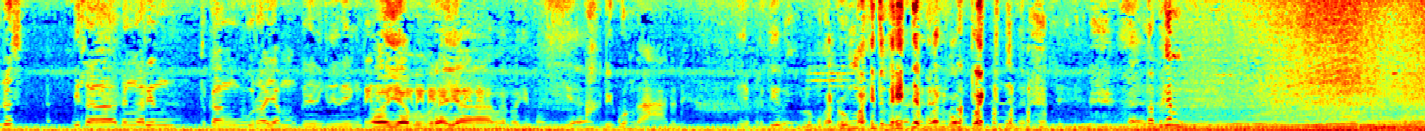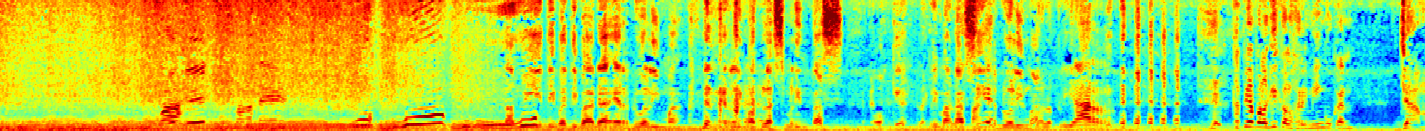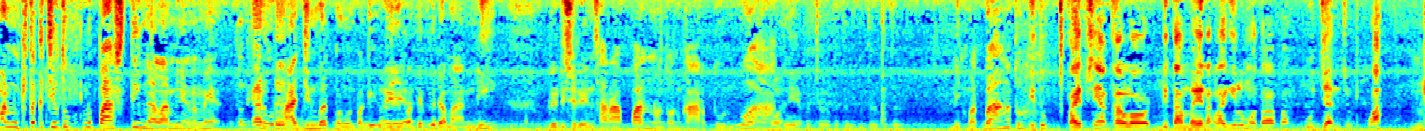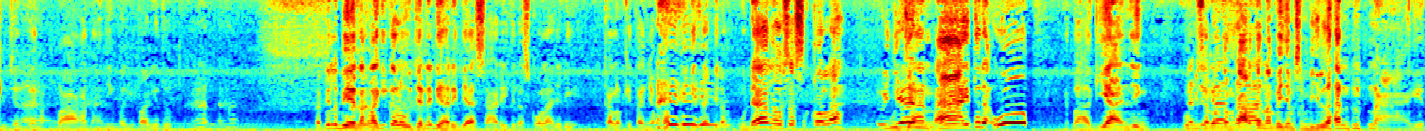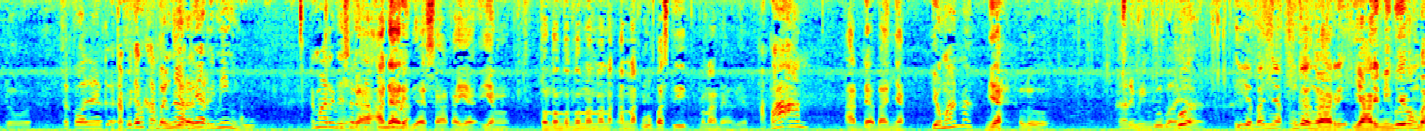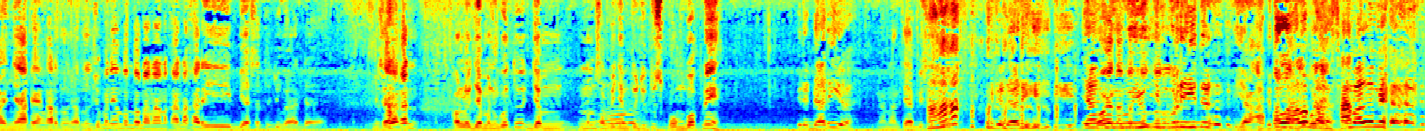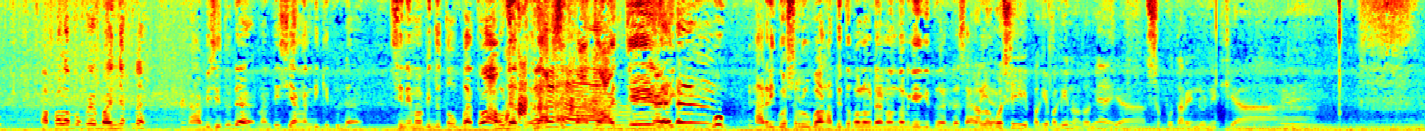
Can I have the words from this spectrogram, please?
terus bisa dengerin tukang bubur ayam keliling-keliling Oh iya bubur ayam kan pagi-pagi ya. Ah di gua nggak ada deh Ya berarti lu bukan rumah itu kayaknya bukan komplek. Tapi kan Wah, banget nih. Uh, uh, Tapi tiba-tiba ada R25 dan R15 melintas. Oke, terima kasih R25. balap liar. Tapi apalagi kalau hari Minggu kan, zaman kita kecil tuh lu pasti ngalamin yang namanya Nonton lu kartun. rajin banget bangun pagi Oh, di iya. depan TV udah mandi, udah disediain sarapan, nonton kartun. Wah, Wah tuh iya betul betul betul betul. nikmat banget tuh. Itu vibesnya kalau ditambah enak lagi lu mau tahu apa? Hujan cuy. Wah, Hmm. hujan tuh enak banget anjing pagi-pagi tuh. Tapi lebih enak lagi kalau hujannya di hari biasa, hari kita sekolah. Jadi kalau kita nyokapnya kita bilang, "Udah nggak usah sekolah." Hujan. Hujan. Nah, itu udah uh bahagia anjing. Gue bisa nonton saat- kartun sampai jam 9. Nah, gitu. Sekolahnya ke Tapi kan kartunya kebanjiran. ada hari Minggu. Emang hari biasa Enggak, kartun ada hari juga? biasa kayak yang tonton-tontonan anak-anak lu pasti pernah ada lihat. Apaan? Ada banyak. Yang mana? Ya, lu. hari minggu banyak Gua iya banyak. Enggak, enggak hari ya hari Minggu emang banyak yang kartun-kartun, cuman yang tontonan anak-anak hari biasa tuh juga ada. Misalnya kan kalau zaman gue tuh jam 6 sampai jam 7 tuh SpongeBob nih. bidadari ya Nah, nanti habis itu bidadari yang Oh, yang ibu, nonton- ibu, ibu peri itu ya Itu apalah malam pokoknya. bangsat. malam ya Apalah pokoknya banyak dah. Nah, habis itu udah nanti siangan dikit udah sinema pintu tobat. Wah, udah tuh udah asik banget tuh anjing anjing. Uh, hari gue seru banget itu kalau udah nonton kayak gitu ada sehari. Kalau gue sih pagi-pagi nontonnya ya seputar Indonesia.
